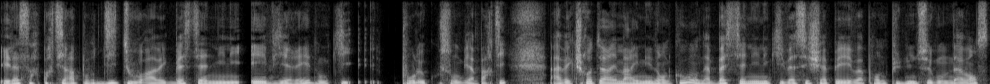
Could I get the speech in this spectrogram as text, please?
Et là, ça repartira pour 10 tours avec Bastianini et Vieré, donc qui pour le coup sont bien partis. Avec Schroeter et Marini dans le coup, on a Bastianini qui va s'échapper et va prendre plus d'une seconde d'avance.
